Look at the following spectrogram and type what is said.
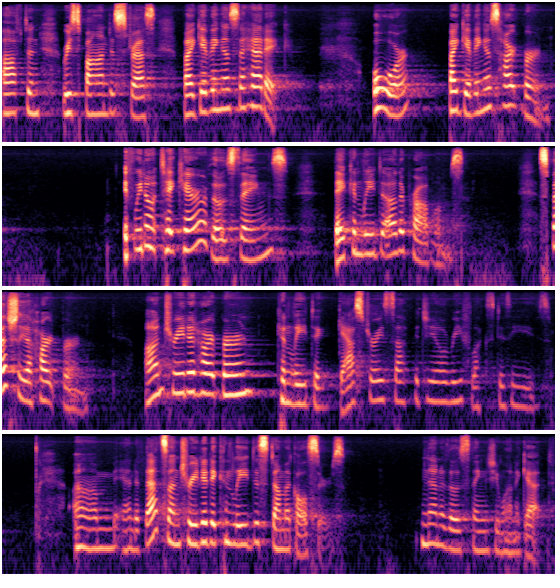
often respond to stress by giving us a headache or by giving us heartburn. If we don't take care of those things, they can lead to other problems, especially the heartburn. Untreated heartburn can lead to gastroesophageal reflux disease. Um, and if that's untreated, it can lead to stomach ulcers. None of those things you want to get.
